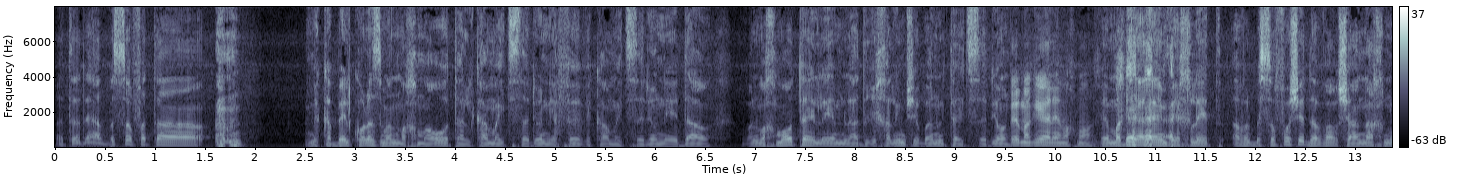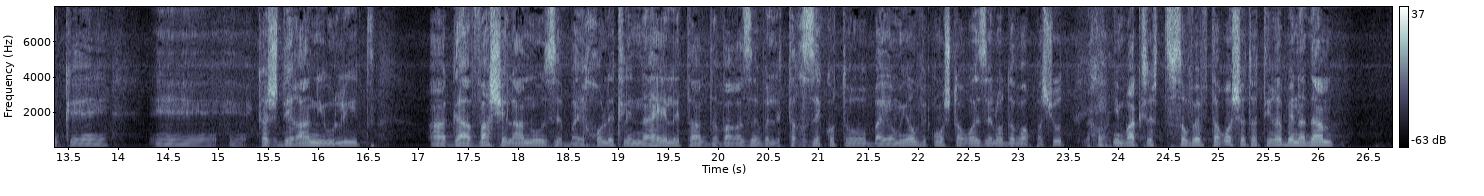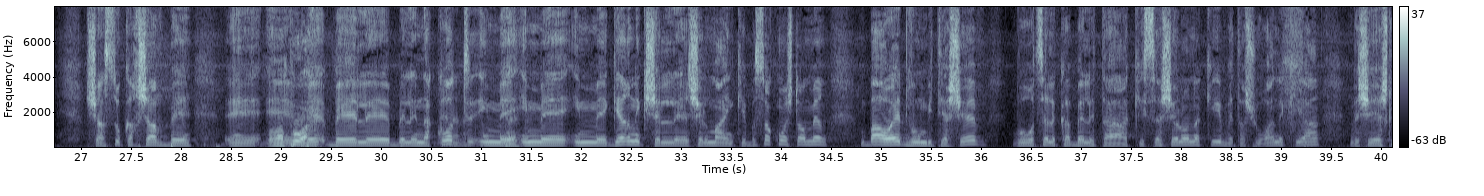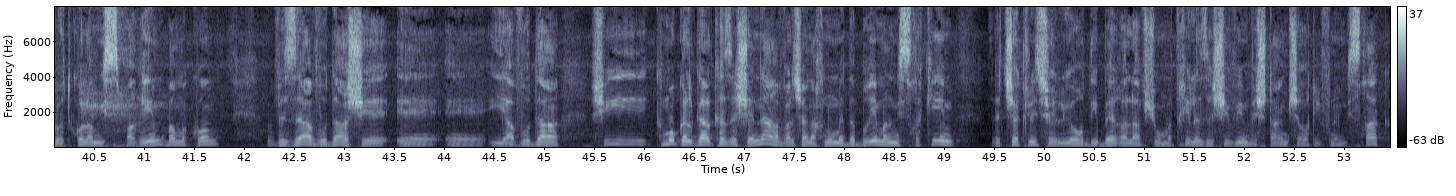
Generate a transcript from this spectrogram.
אתה יודע, בסוף אתה מקבל כל הזמן מחמאות על כמה איצטדיון יפה וכמה איצטדיון נהדר, אבל המחמאות האלה הם לאדריכלים שבנו את האיצטדיון. ומגיע להם מחמאות. ומגיע להם בהחלט. אבל בסופו של דבר, שאנחנו כשדרה אה, אה, ניהולית, הגאווה שלנו זה ביכולת לנהל את הדבר הזה ולתחזק אותו ביומיום, וכמו שאתה רואה זה לא דבר פשוט. נכון. אם רק תסובב את הראש, אתה תראה בן אדם שעסוק עכשיו ב... אה, במפוח. בלנקות כן. עם, כן. עם, עם גרניק של, של מים. כי בסוף, כמו שאתה אומר, בא אוהד והוא מתיישב, והוא רוצה לקבל את הכיסא שלו נקי ואת השורה נקייה, ושיש לו את כל המספרים במקום. וזו עבודה שהיא אה, אה, עבודה שהיא כמו גלגל כזה שנע, אבל כשאנחנו מדברים על משחקים, זה צ'קליסט שליאור דיבר עליו, שהוא מתחיל איזה 72 שעות לפני משחק.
